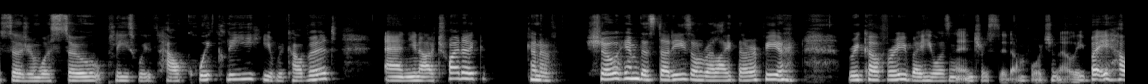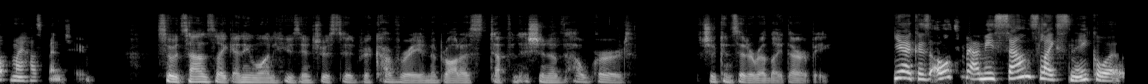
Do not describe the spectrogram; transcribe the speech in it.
surgeon was so pleased with how quickly he recovered. And, you know, I try to kind of show him the studies on red light therapy and recovery, but he wasn't interested, unfortunately. But it helped my husband too. So it sounds like anyone who's interested recovery in the broadest definition of that word should consider red light therapy. Yeah, because ultimately, I mean, it sounds like snake oil,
